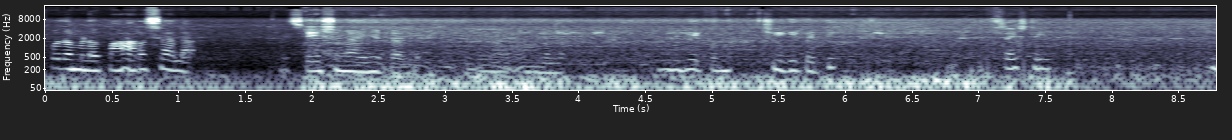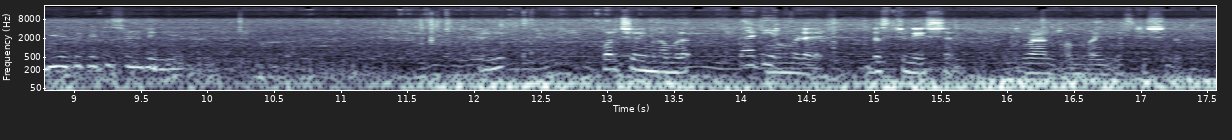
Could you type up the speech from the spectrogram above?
ഇപ്പോൾ നമ്മൾ പാറശാല സ്റ്റേഷൻ കഴിഞ്ഞിട്ടുണ്ട്. മുടിയൊക്കെ ഒന്ന് ചീകി കെട്ടി. ശ്രേഷ്ഠ മുടിയൊക്കെ കെട്ടി സുന്ദരിയെ. ഇനി കുറച്ച് കഴിയുമ്പോൾ നമ്മൾ നമ്മുടെ ഡെസ്റ്റിനേഷൻ ട്രിവാൻഡ്രം റെയിൽവേ സ്റ്റേഷനിലെത്തും.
